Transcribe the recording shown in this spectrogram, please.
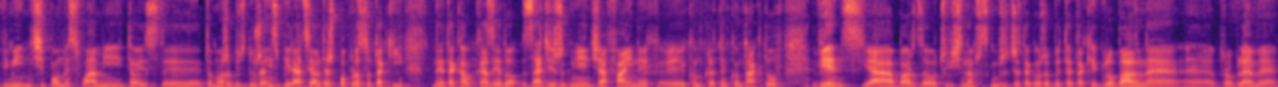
wymienić się pomysłami. To, jest, e, to może być duża inspiracja, ale też po prostu taki, e, taka okazja do zadzierzgnięcia fajnych, konkretnych kontaktów. Więc ja bardzo oczywiście nam wszystkim życzę tego, żeby te takie globalne problemy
